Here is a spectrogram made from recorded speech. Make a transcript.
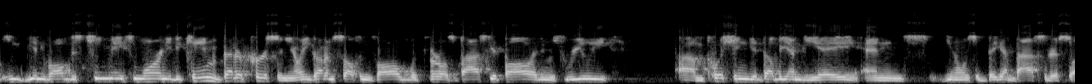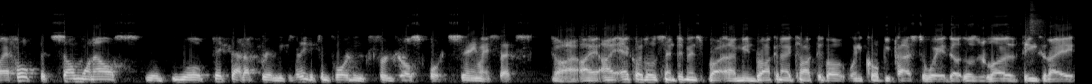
he involved his teammates more, and he became a better person. You know, he got himself involved with girls basketball, and he was really um, pushing the WNBA, and you know, was a big ambassador. So I hope that someone else will, will pick that up for him because I think it's important for girls sports. Anyways, that's No, I, I echo those sentiments. I mean, Brock and I talked about when Kobe passed away. Tho- Those are a lot of the things that I,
